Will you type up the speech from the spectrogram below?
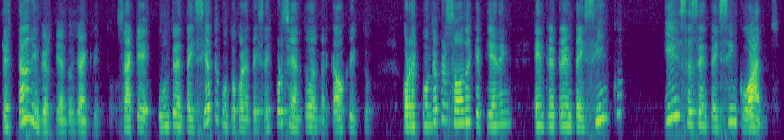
que están invirtiendo ya en cripto. O sea que un 37.46% del mercado cripto corresponde a personas que tienen entre 35 y 65 años.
